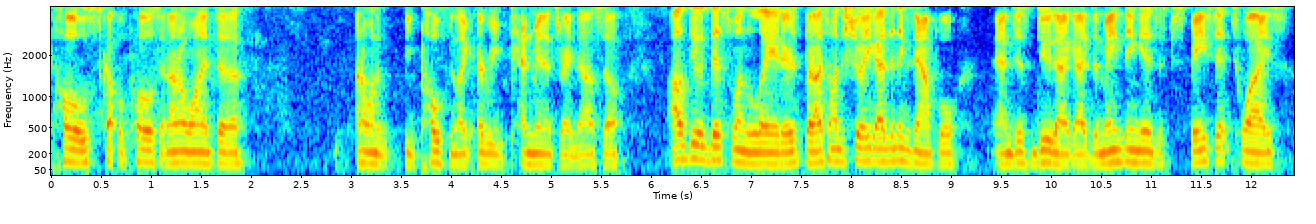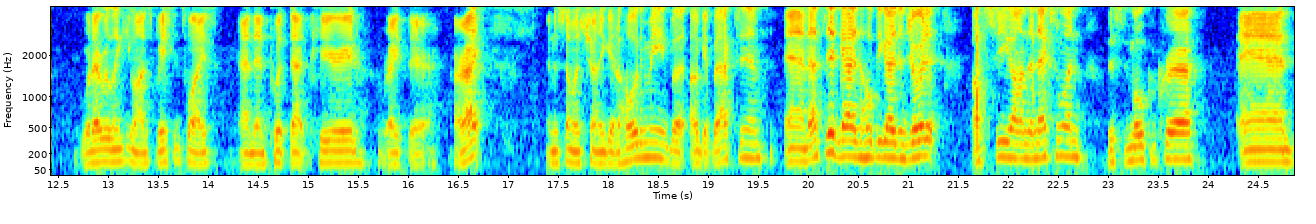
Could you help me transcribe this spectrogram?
post, couple posts, and I don't want it to. I don't want to be posting like every 10 minutes right now. So I'll do this one later. But I just wanted to show you guys an example and just do that, guys. The main thing is just space it twice whatever link you want, space it twice, and then put that period right there. Alright? And someone's trying to get a hold of me, but I'll get back to him. And that's it, guys. I hope you guys enjoyed it. I'll see you on the next one. This is Moku Correa, and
